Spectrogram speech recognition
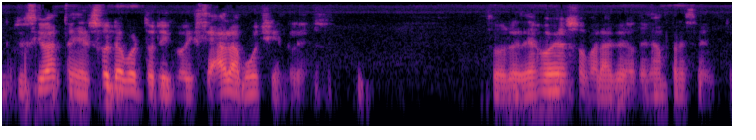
inclusive hasta en el sur de Puerto Rico, y se habla mucho inglés. Sobre dejo eso para que lo tengan presente.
